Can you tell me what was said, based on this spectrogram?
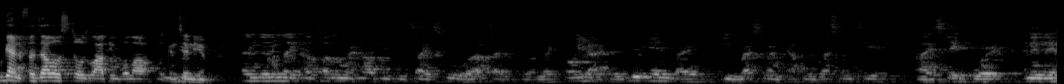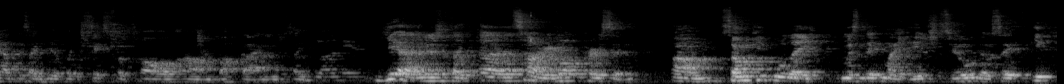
Again, Frazelis throws a lot of people off. But continue. And then like I'll tell them my hobbies inside school or outside of school. I'm like, oh yeah, I play video games, I do wrestling, I'm captain of a wrestling team, I skateboard, and then they have this idea of like a six foot tall um, buff guy, and I'm just like, Blonde hair. yeah, and it's just like, uh, sorry, wrong person. Um, some people like mistake my age too. They'll say it,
